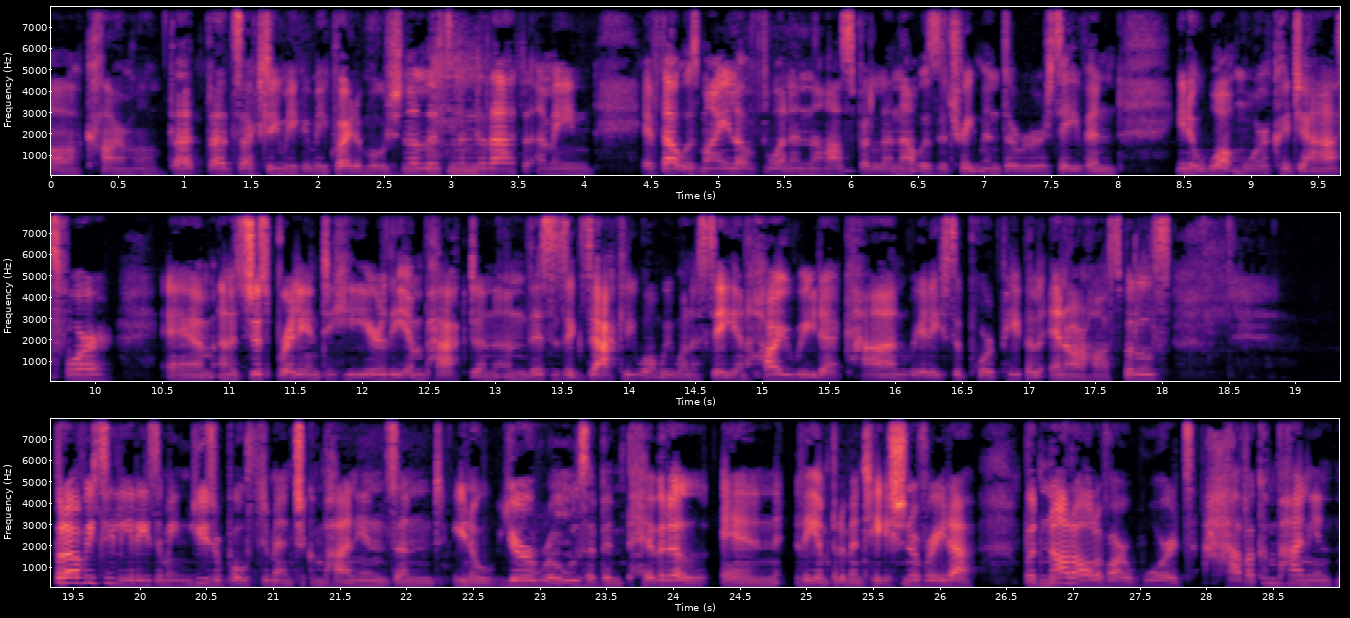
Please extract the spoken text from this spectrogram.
Oh, Carmel, that that's actually making me quite emotional listening to that. I mean, if that was my loved one in the hospital and that was the treatment they were receiving, you know, what more could you ask for? Um, and it's just brilliant to hear the impact, and, and this is exactly what we want to see, and how Rita can really support people in our hospitals. But obviously, ladies, I mean, you are both dementia companions, and you know your roles have been pivotal in the implementation of Rita. But not all of our wards have a companion.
